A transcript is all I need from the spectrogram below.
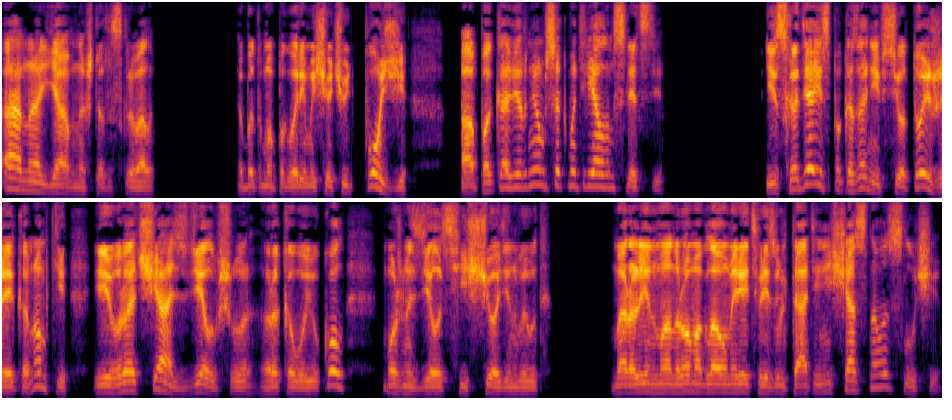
а она явно что-то скрывала. Об этом мы поговорим еще чуть позже, а пока вернемся к материалам следствия. Исходя из показаний все той же экономки и врача, сделавшего роковой укол, можно сделать еще один вывод. Марлин Монро могла умереть в результате несчастного случая.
